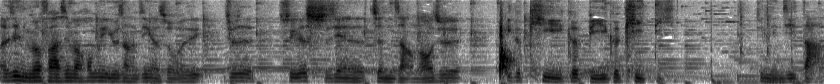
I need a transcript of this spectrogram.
而且你没有发现吗？后面有长进的时候，就是随着时间的增长，然后就是一个 key 一个比一个 key 低，就年纪大了，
